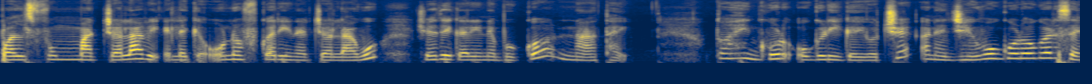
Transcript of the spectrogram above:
પલ્સ ફોર્મમાં ચલાવી એટલે કે ઓન ઓફ કરીને ચલાવવું, જેથી કરીને ભૂકો ના થાય. તો અહીં ગોળ ઓગળી ગયો છે અને જેવો ગોળ ઓગળશે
